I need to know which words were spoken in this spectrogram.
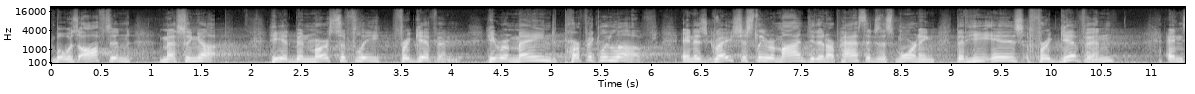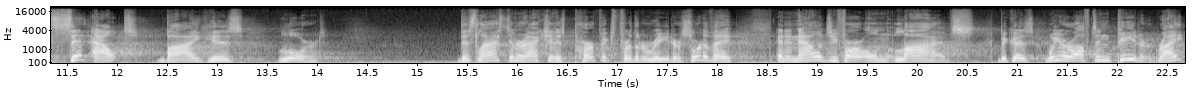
but was often messing up. He had been mercifully forgiven. He remained perfectly loved and is graciously reminded in our passage this morning that he is forgiven and sent out by his Lord. This last interaction is perfect for the reader, sort of a, an analogy for our own lives, because we are often Peter, right?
